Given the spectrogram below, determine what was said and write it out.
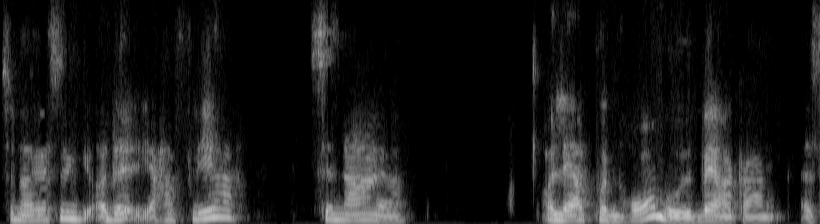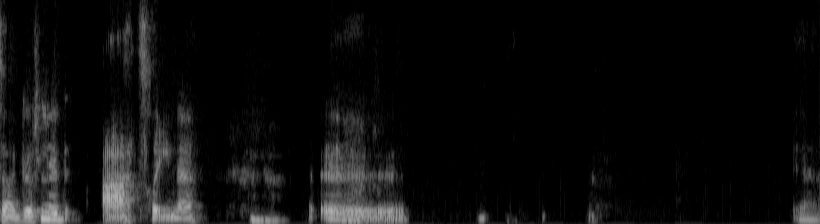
så når jeg sådan, og det, jeg har flere scenarier, og lærte på den hårde måde hver gang. Altså, det var sådan lidt, ah, Trina. Mm. Øh, ja.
